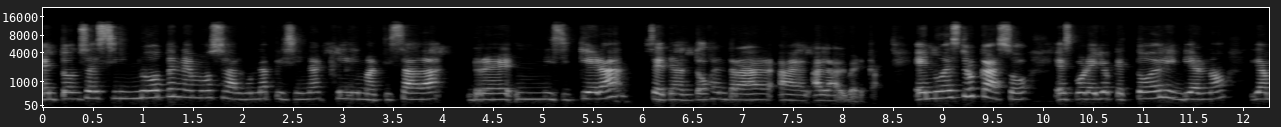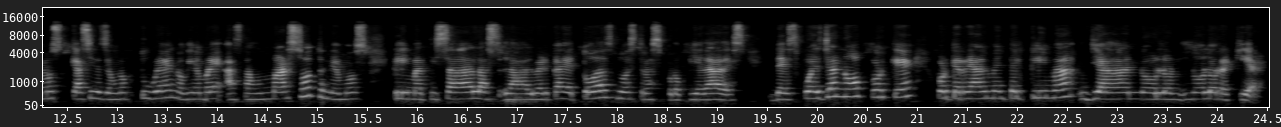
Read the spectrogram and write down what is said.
Entonces, si no tenemos alguna piscina climatizada, ni siquiera se te antoja entrar a, la alberca. En nuestro caso, es por ello que todo el invierno, digamos casi desde un octubre, noviembre hasta un marzo, tenemos climatizada la alberca de todas nuestras propiedades. Después ya no, ¿por qué? Porque realmente el clima ya no lo, no lo requiere.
